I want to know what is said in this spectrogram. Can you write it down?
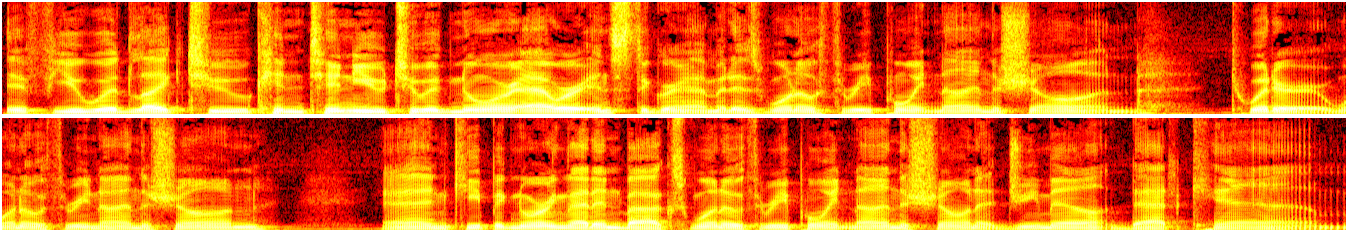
If you would like to continue to ignore our Instagram, it is 103.9 The Sean. Twitter, 1039 The Sean. And keep ignoring that inbox, 103.9 The Sean at gmail.com.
